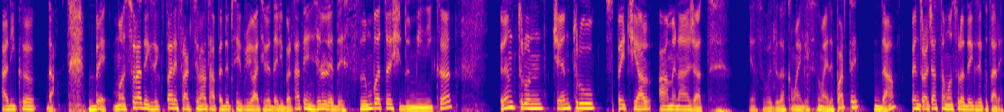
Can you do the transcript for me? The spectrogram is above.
Adică, da. B. Măsura de executare fracționată a pedepsei privative de libertate în zilele de sâmbătă și duminică într-un centru special amenajat. Ia să văd eu dacă mai găsesc mai departe. Da, pentru această măsură de executare.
